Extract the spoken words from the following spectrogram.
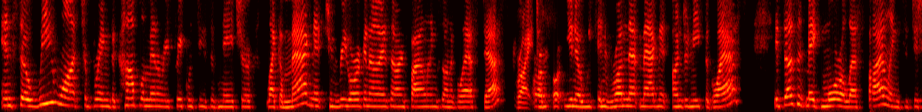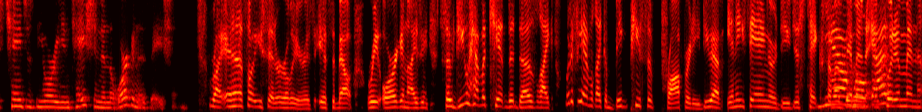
And so we want to bring the complementary frequencies of nature, like a magnet can reorganize iron filings on a glass desk. Right. Or, or, you know, we can run that magnet underneath the glass. It doesn't make more or less filings, it just changes the orientation in the organization. Right. And that's what you said earlier is it's about reorganizing. So do you have a kit that does like what if you have like a big piece of property? Do you have anything or do you just take some Yeah, of them well, and, and put them in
